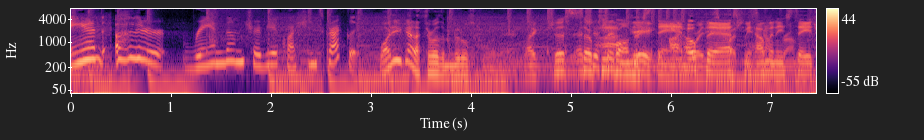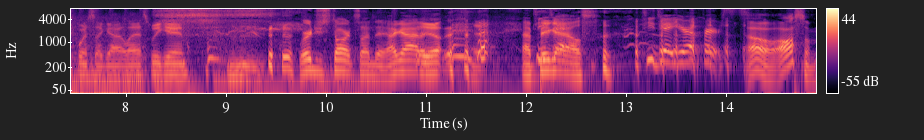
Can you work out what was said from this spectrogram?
and other random trivia questions correctly. Why do you got to throw the middle school in there? Like Just so a people understand. I hope where they these ask me how many from. stage points I got last weekend. Where'd you start Sunday? I got it. yep. At Big Al's. TJ, you're up first. Oh, awesome.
